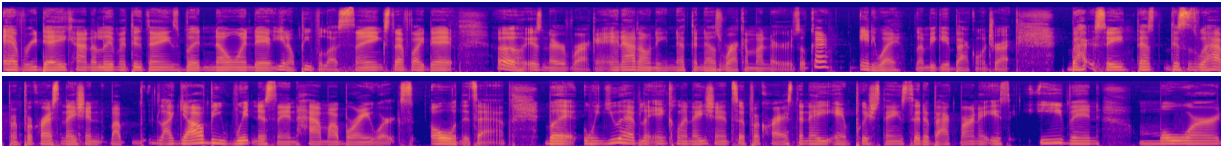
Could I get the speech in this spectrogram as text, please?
every day kind of living through things, but knowing that, you know, people are saying stuff like that, oh, it's nerve wracking. And I don't need nothing else rocking my nerves, okay? anyway, let me get back on track. But see, that's this is what happened. Procrastination, my like y'all be witnessing how my brain works all the time. But when you have the inclination to procrastinate and push things to the back burner, it's even more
